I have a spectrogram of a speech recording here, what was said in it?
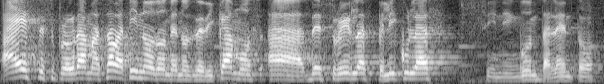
a este su programa sabatino donde nos dedicamos a destruir las películas sin ningún talento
